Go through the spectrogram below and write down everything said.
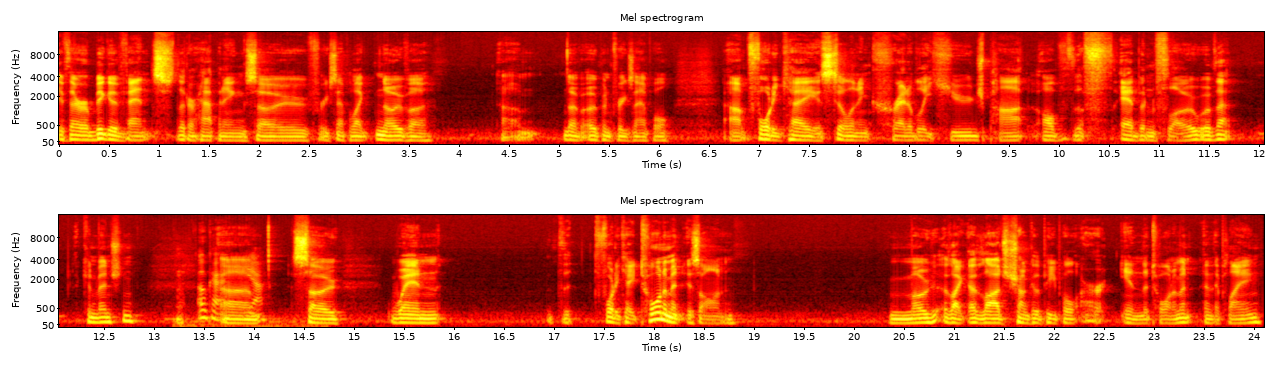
if there are big events that are happening. So, for example, like Nova, um, Nova Open, for example, um, 40k is still an incredibly huge part of the f- ebb and flow of that convention. Okay. Um, yeah. So when the 40k tournament is on, like a large chunk of the people are in the tournament and they're playing,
